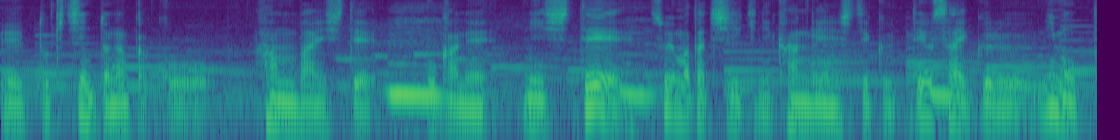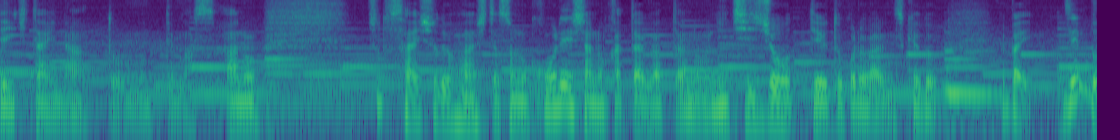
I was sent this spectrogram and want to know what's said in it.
えー、ときちんとなんかこう販売してうん。お金にして、うん。それをまた地域に還元していくっていうサイクルに持っていきたいなと思ってます。あのちょっと最初でお話したその高齢者の方々の日常っていうところがあるんですけどやっぱり全部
